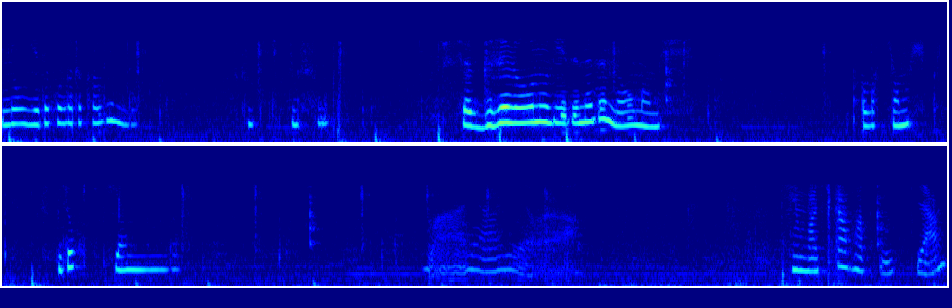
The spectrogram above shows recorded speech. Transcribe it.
bloğu yedek olarak alayım da. Sıkıntı çıkmasın. Güzel olur mu diye de olmamış. Allah yanlış. Blok yanında. Vay ay ya. Şimdi başka patlatacağım.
